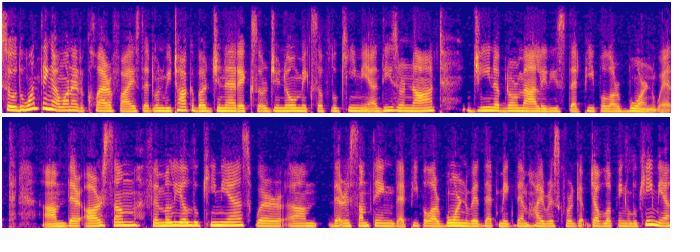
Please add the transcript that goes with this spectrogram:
So, the one thing I wanted to clarify is that when we talk about genetics or genomics of leukemia, these are not gene abnormalities that people are born with. Um, there are some familial leukemias where um, there is something that people are born with that make them high risk for developing leukemia,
